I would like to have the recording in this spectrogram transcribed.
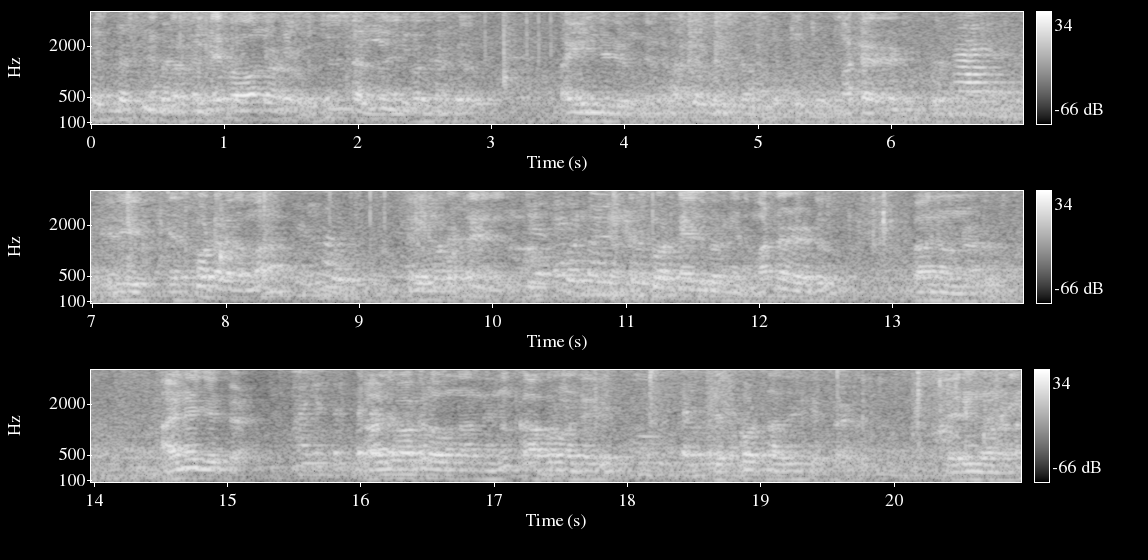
టెన్ పర్సెంటే బాగున్నాడు చూశాను. టెన్ పర్సెంట్ హై ఇంజరీ ఉంది ఇక్కడ మాట్లాడాడు ఇది ఎస్కోట కదమ్మా ఎస్కోట్ ఎస్కోట నియోజకవర్గం మాట్లాడాడు బాగానే ఉన్నాడు ఆయనే చెప్పాడు రాజవాకలో ఉన్నాను నేను కాపురం ఉండేది ఎస్కోట్ నాదని చెప్పాడు ధైర్యంగా ఉన్నాడు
